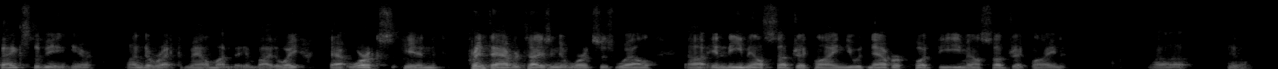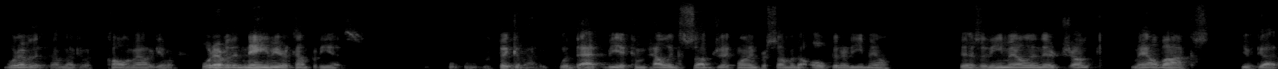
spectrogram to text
Thanks to being here on Direct Mail Monday. And by the way, that works in print advertising. It works as well. Uh, in an email subject line, you would never put the email subject line, uh, you know, whatever. The, I'm not going to call them out again. Whatever the name of your company is think about it. Would that be a compelling subject line for someone to open an email? There's an email in their junk mailbox. You've got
